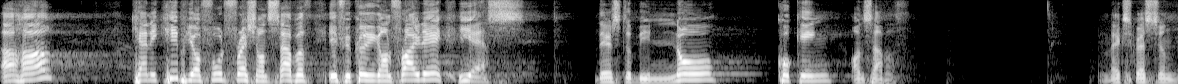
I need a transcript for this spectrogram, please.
Uh huh. Can He keep your food fresh on Sabbath if you're cooking on Friday? Yes. There's to be no cooking on Sabbath. Next question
